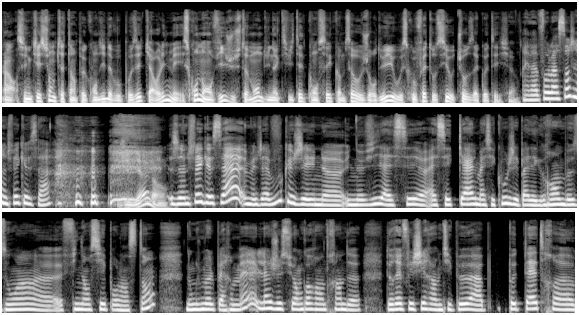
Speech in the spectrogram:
Alors, c'est une question peut-être un peu candide à vous poser, Caroline, mais est-ce qu'on a envie justement d'une activité de conseil comme ça aujourd'hui ou est-ce que vous faites aussi autre chose à côté eh ben, Pour l'instant, je ne fais que ça. Génial. je ne fais que ça, mais j'avoue que j'ai une, une vie assez, assez calme, assez cool. J'ai pas des grands besoins euh, financiers pour l'instant, donc je me le permets. Là, je suis encore en train de, de réfléchir un petit peu à peut-être euh,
